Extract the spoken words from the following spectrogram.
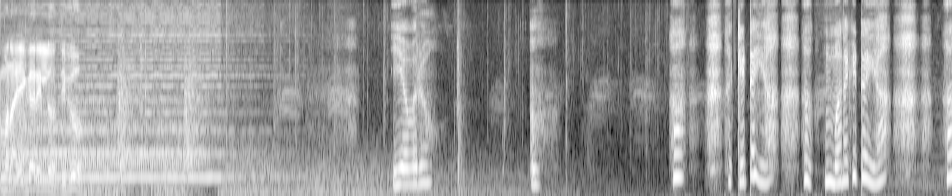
ఇదే మన అయ్యగారి ఇల్లు దిగు. ఎవరు? ఆ, కిట్టయ్యా? మన కిట్టయ్యా? ఆ,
